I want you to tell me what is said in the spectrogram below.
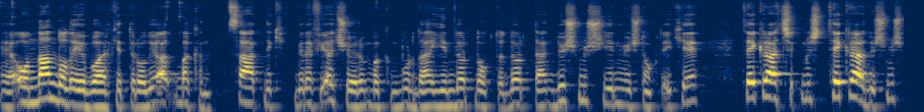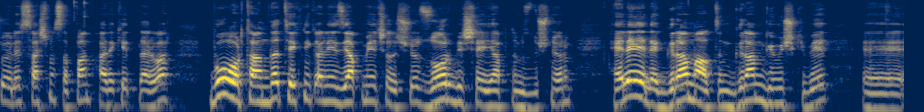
E, ondan dolayı bu hareketler oluyor. Bakın saatlik grafiği açıyorum. Bakın burada 24.4'ten düşmüş 23.2'ye tekrar çıkmış, tekrar düşmüş böyle saçma sapan hareketler var. Bu ortamda teknik analiz yapmaya çalışıyoruz. Zor bir şey yaptığımızı düşünüyorum. Hele hele gram altın, gram gümüş gibi e,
